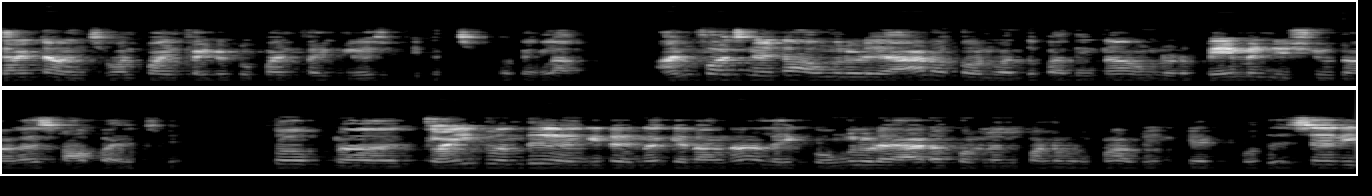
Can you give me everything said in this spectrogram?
கரெக்டாக வந்துச்சு one point five to two point five kilo சுற்றி இருந்துச்சு ஓகேங்களா? அன்பார்ச்சுனேட்டா அவங்களுடைய ஆட் அக்கௌண்ட் வந்து பாத்தீங்கன்னா அவங்களோட பேமெண்ட் இஷ்யூனால ஸ்டாப் ஆயிடுச்சு. ஸோ கிளைண்ட் வந்து என்கிட்ட என்ன கேட்டாங்கன்னா லைக் உங்களோட ஆட் அக்கௌண்ட்ல இருந்து பண்ண முடியுமா அப்படின்னு கேட்கும்போது சரி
